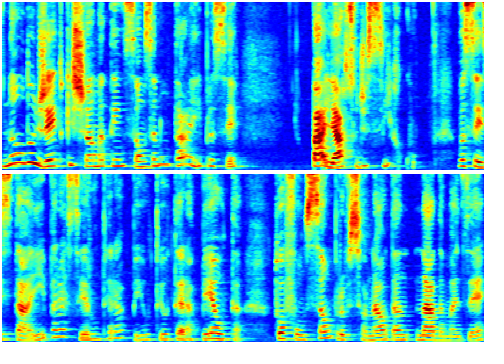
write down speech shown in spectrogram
não do jeito que chama atenção. Você não tá aí para ser palhaço de circo. Você está aí para ser um terapeuta e o terapeuta, tua função profissional nada mais é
